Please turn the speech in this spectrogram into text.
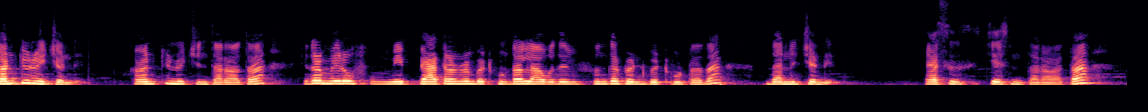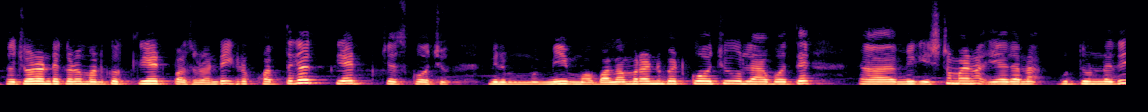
కంటిన్యూ ఇచ్చండి. కంటిన్యూ ఇచ్చిన తర్వాత ఇక్కడ మీరు మీ ప్యాటర్న్ పెట్టుకుంటారా లేకపోతే ఫింగర్ ప్రింట్ పెట్టుకుంటారా దాన్ని ఇచ్చండి. యాక్సెస్ ఇచ్చేసిన తర్వాత చూడండి ఇక్కడ మనకు క్రియేట్ పాస్వర్డ్ అంటే ఇక్కడ కొత్తగా క్రియేట్ చేసుకోవచ్చు. మీరు మీ మొబైల్ నెంబర్ అని పెట్టుకోవచ్చు లేకపోతే మీకు ఇష్టమైన ఏదైనా గుర్తున్నది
